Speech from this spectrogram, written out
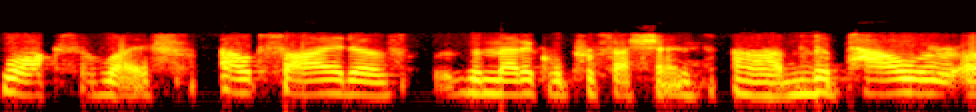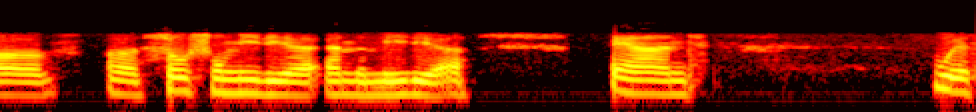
walks of life outside of the medical profession, um, the power of uh, social media and the media. And with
